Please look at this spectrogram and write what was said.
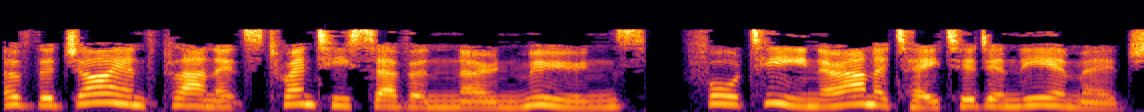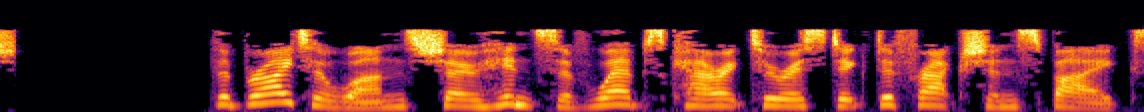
Of the giant planet's 27 known moons, 14 are annotated in the image. The brighter ones show hints of Webb's characteristic diffraction spikes.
